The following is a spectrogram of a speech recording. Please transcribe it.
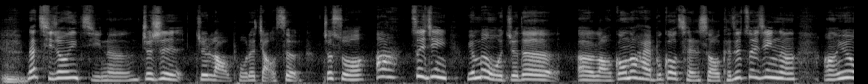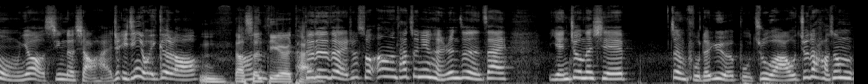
嗯，那其中一集呢，就是就是老婆的角色就说啊，最近原本我觉得呃老公都还不够成熟，可是最近呢，嗯、呃，因为我们要有新的小孩，就已经有一个喽，嗯，要生第二胎。对对对，就说嗯，他最近很认真的在研究那些政府的育儿补助啊，我觉得好像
